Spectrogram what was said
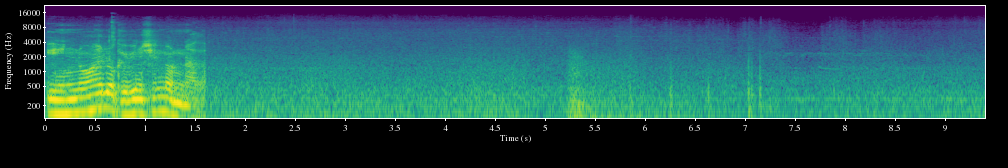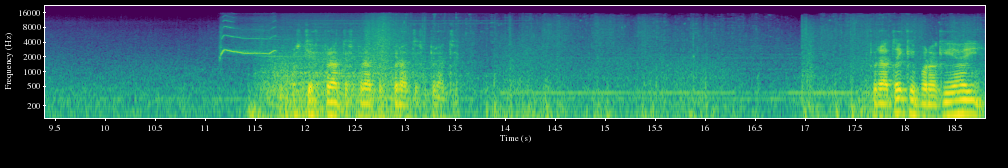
Y no hay lo que viene siendo nada. Espérate, espérate, espérate, espérate. Espérate que por aquí hay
